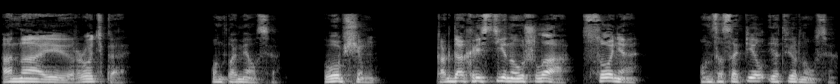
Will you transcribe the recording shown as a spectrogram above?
«Она и Родька...» Он помялся. «В общем, когда Кристина ушла, Соня...» Он засопел и отвернулся,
